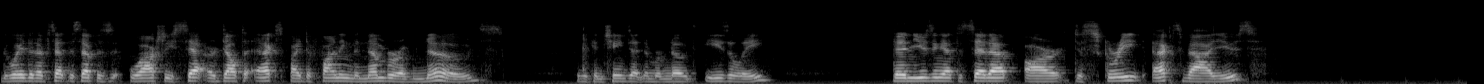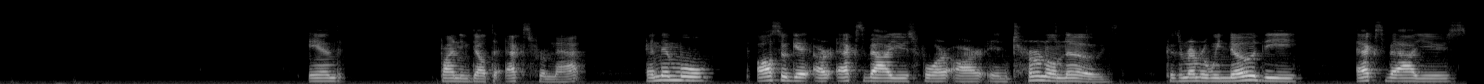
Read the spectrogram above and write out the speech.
the way that I've set this up is we'll actually set our delta x by defining the number of nodes. So we can change that number of nodes easily. Then using that to set up our discrete x values. and finding delta x from that. And then we'll also get our x values for our internal nodes. Because remember, we know the x values,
